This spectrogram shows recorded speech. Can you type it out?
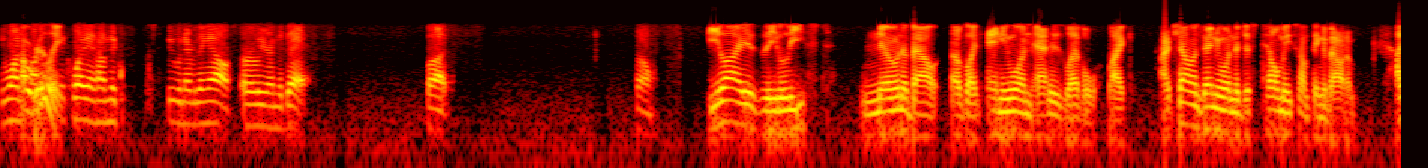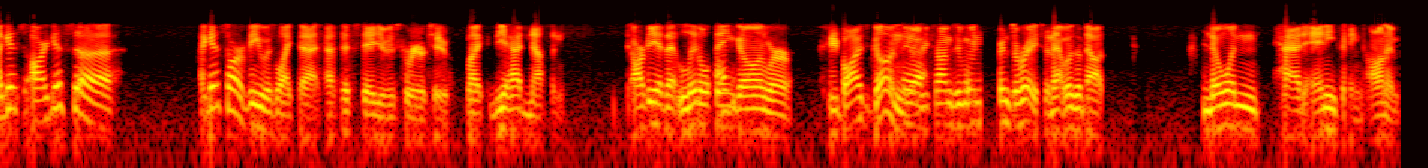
he wanted to Oh, talk really? about Nick Wey and how Nick was doing everything else earlier in the day. But so Eli is the least known about of like anyone at his level. Like I challenge anyone to just tell me something about him. I guess I guess uh I guess RV was like that at this stage of his career too. Like you had nothing. RV had that little thing going where he buys guns Yeah. every time he wins, wins a race, and that was about. No one had anything on him.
